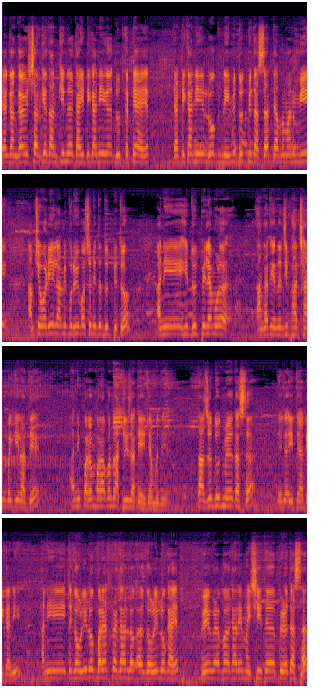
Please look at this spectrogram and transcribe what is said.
या गंगावेशसारखेच आणखीन काही ठिकाणी दूध कट्टे आहेत. त्या ठिकाणी लोक नेहमी दूध पित असतात. त्याप्रमाणे मी आमचे वडील आम्ही पूर्वीपासून इथं दूध पितो. आणि हे दूध पिल्यामुळं अंगात एनर्जी फार छानपैकी राहते. आणि परंपरा पण राखली जाते याच्यामध्ये. ताजं दूध मिळत असतं त्याच्या इथे ह्या ठिकाणी. आणि इथे गवळी लोक बऱ्याच प्रकार लो- गवळी लोक आहेत. वेगवेगळ्या प्रकारे म्हैशी इथं पिळत असतात.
